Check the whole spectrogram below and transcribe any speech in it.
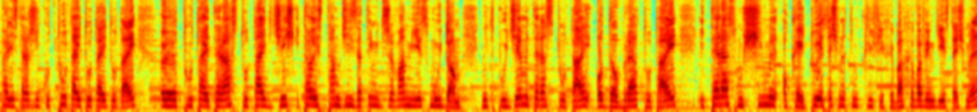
Panie strażniku, tutaj, tutaj, tutaj, e, tutaj teraz, tutaj gdzieś i to jest tam gdzieś za tymi drzewami jest mój dom. Więc pójdziemy teraz tutaj, o dobra, tutaj i teraz musimy, okej, tu jesteśmy na tym klifie chyba, chyba wiem gdzie jesteśmy.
